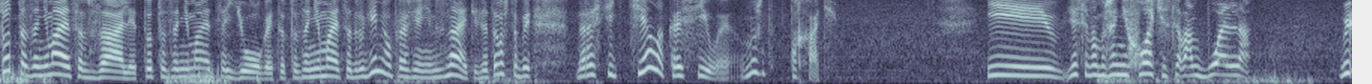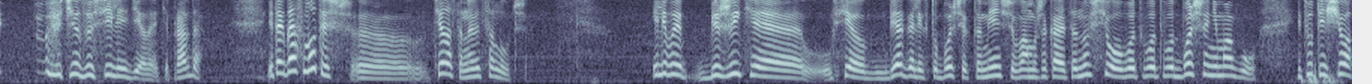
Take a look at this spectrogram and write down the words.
тот, кто занимается в зале, тот, кто занимается йогой, тот, кто занимается другими упражнениями, знаете, для того, чтобы нарастить тело красивое, нужно пахать. И если вам уже не хочется, вам больно, вы через усилие делаете, правда? И тогда смотришь, э, тело становится лучше. Или вы бежите, все бегали, кто больше, кто меньше, вам уже кажется, ну все, вот, вот, вот больше не могу. И тут еще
